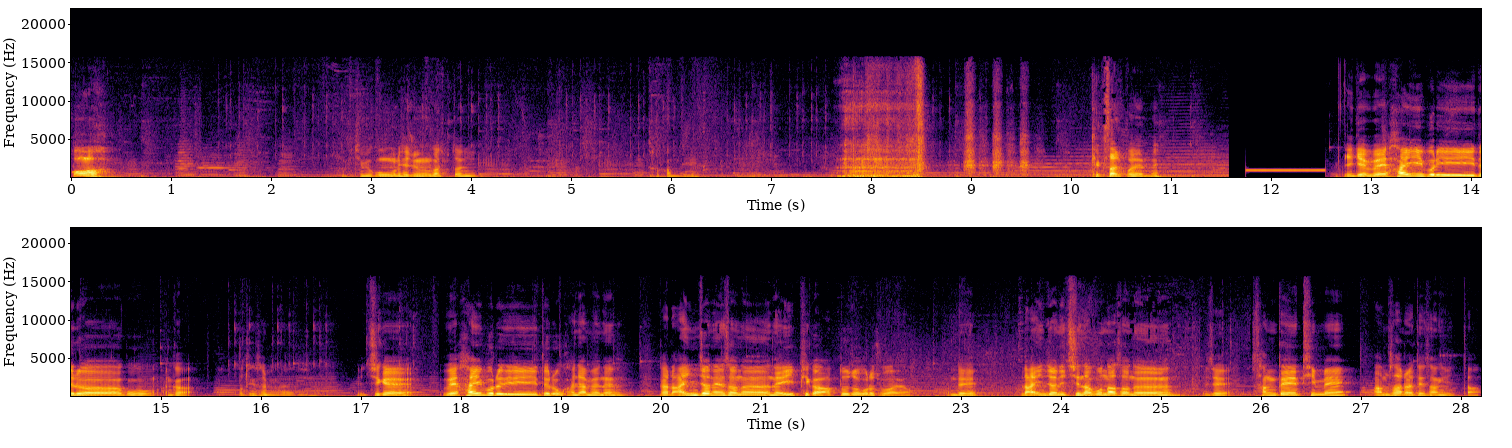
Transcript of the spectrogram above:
어. 우리 팀이 호응을 해주는가 싶더니 잠깐만요. 객살 뻔했네. 이게 왜 하이브리드라고 그러니까 어떻게 설명을 해야 되지? 이게 왜 하이브리드로 가냐면은 그러니까 라인전에서는 AP가 압도적으로 좋아요. 근데 라인전이 지나고 나서는 이제 상대 팀에 암살할 대상이 있다.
